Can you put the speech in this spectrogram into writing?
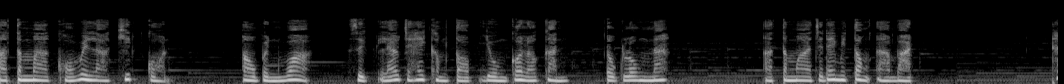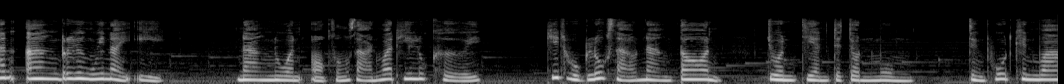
อาตมาขอเวลาคิดก่อน เอาเป็นว่าศึกแล้วจะให้คำตอบโยมก็แล้วกัน ตกลงนะ อาตมาจะได้ไม่ต้องอาบัตท่านอ้างเรื่องวินัยอีก นางนวลออกสงสารว่าที่ลูกเขย ที่ถูกลูกสาวนางต้อน จวนเจียนจะจนมุม จึงพูดขึ้นว่า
